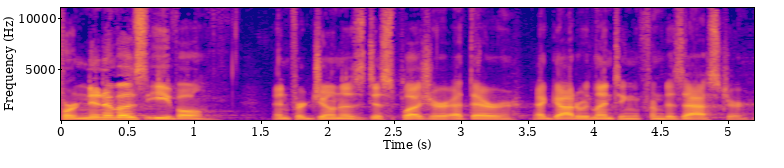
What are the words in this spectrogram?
for Nineveh's evil and for Jonah's displeasure at, their, at God relenting from disaster.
